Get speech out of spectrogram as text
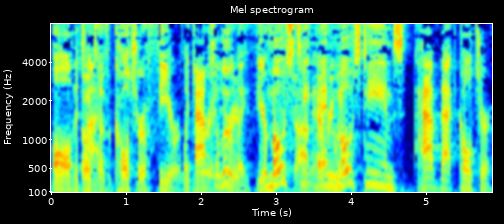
all the So time. it's a culture of fear. Like you're, Absolutely. you're fear most te- every and week. most teams have that culture.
